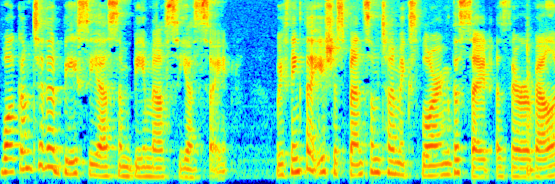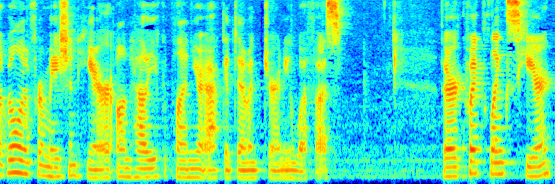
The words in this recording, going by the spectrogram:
Welcome to the BCS and BMathCS site. We think that you should spend some time exploring the site as there are valuable information here on how you can plan your academic journey with us. There are quick links here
